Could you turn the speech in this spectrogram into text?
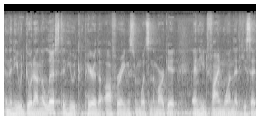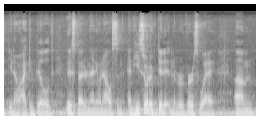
And then he would go down the list and he would compare the offerings from what's in the market, and he'd find one that he said, you know, I could build this better than anyone else. And, and he sort of did it in the reverse way. Um,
